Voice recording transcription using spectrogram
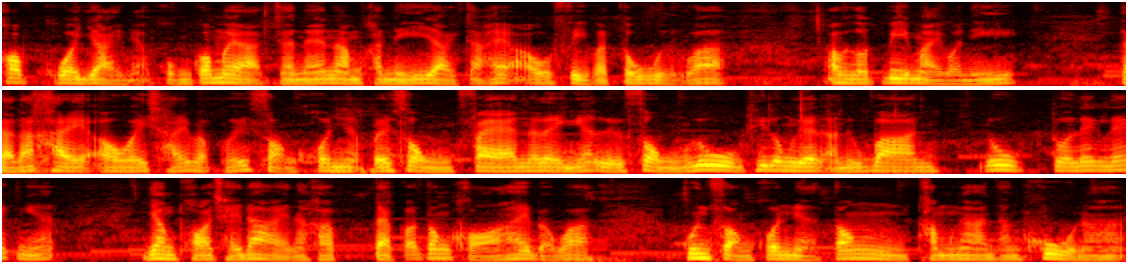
ครอบครัวใหญ่เนี่ยผมก็ไม่อยากจะแนะนำคันนี้อยากจะให้เอา 4 ประตูหรือว่าเอารถปีใหม่กว่านี้ แต่ถ้าใครเอาไว้ใช้แบบเฮ้ยสองคนเนี่ยไปส่งแฟนอะไรเงี้ยหรือส่งลูกที่โรงเรียนอนุบาล ลูกตัวเล็กๆเงี้ยยังพอใช้ได้นะครับ แต่ก็ต้องขอให้แบบว่าคุณสองคนเนี่ยต้องทำงานทั้งคู่นะฮะ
